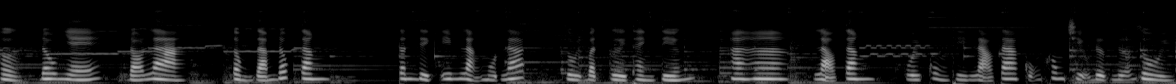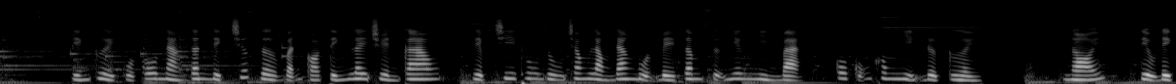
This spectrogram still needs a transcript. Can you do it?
hở, đâu nhé, đó là Tổng Giám Đốc Tăng. Tân địch im lặng một lát, rồi bật cười thành tiếng. Ha ha, lão Tăng, cuối cùng thì lão ta cũng không chịu được nữa rồi. Tiếng cười của cô nàng tân địch trước giờ vẫn có tính lây truyền cao. Diệp Chi Thu dù trong lòng đang buồn bề tâm sự nhưng nhìn bạn, cô cũng không nhịn được cười. Nói, tiểu địch,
